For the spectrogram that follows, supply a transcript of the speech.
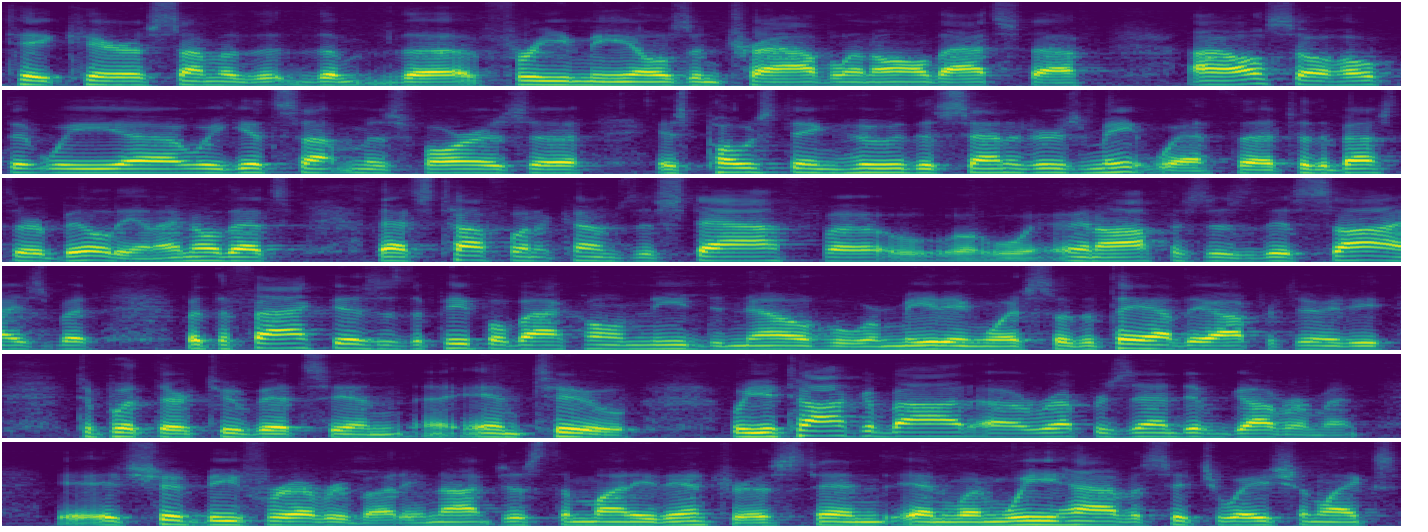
take care of some of the, the, the free meals and travel and all that stuff. I also hope that we uh, we get something as far as uh, as posting who the senators meet with uh, to the best of their ability. And I know that's that's tough when it comes to staff uh, in offices this size. But but the fact is, is the people back home need to know who we're meeting with so that they have the opportunity to put their two bits in uh, in too. When you talk about representative government it should be for everybody, not just the moneyed interest. And and when we have a situation like's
